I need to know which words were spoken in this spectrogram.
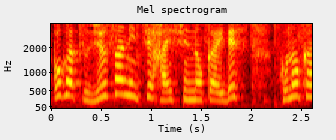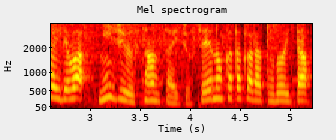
5月13日配信の回です。この回では23歳女性の方から届いた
